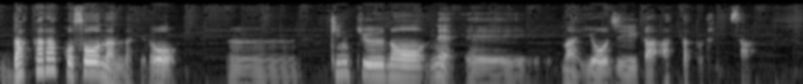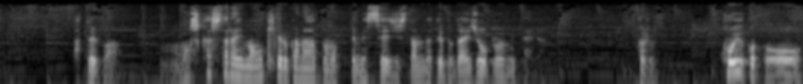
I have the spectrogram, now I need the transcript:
だからこそなんだけど、うん、緊急のね、えー、まあ、用事があった時にさ、例えば、もしかしたら今起きてるかなと思ってメッセージしたんだけど大丈夫みたいな。わかる？こういうことを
